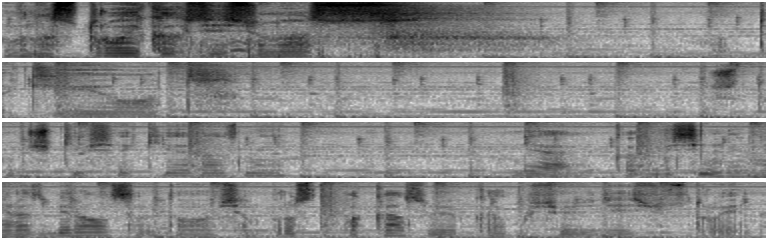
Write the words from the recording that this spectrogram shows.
В настройках здесь у нас вот такие вот штучки всякие разные. Я как бы сильно не разбирался в этом во всем, просто показываю, как все здесь устроено,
